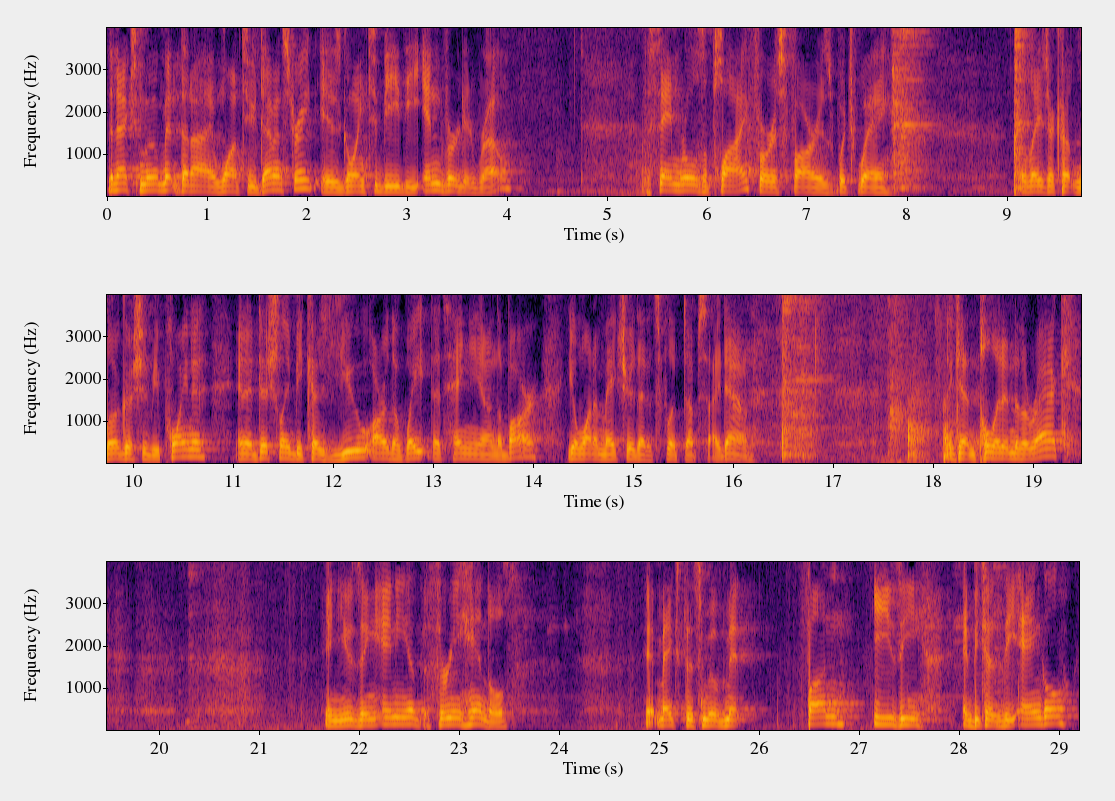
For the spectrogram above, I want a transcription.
The next movement that I want to demonstrate is going to be the inverted row. The same rules apply for as far as which way the laser cut logo should be pointed. And additionally, because you are the weight that's hanging on the bar, you'll wanna make sure that it's flipped upside down. Again, pull it into the rack. And using any of the three handles, it makes this movement fun, easy, and because the angle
